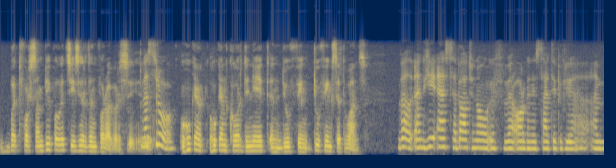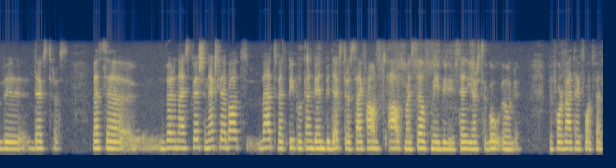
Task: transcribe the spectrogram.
But for some people it's easier than for others. That's true. Who can who can coordinate and do thing, two things at once? Well, and he asked about you know if the organists are typically uh, ambidextrous. That's a very nice question. Actually, about that that people can be ambidextrous, I found out myself maybe ten years ago only. Before that, I thought that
